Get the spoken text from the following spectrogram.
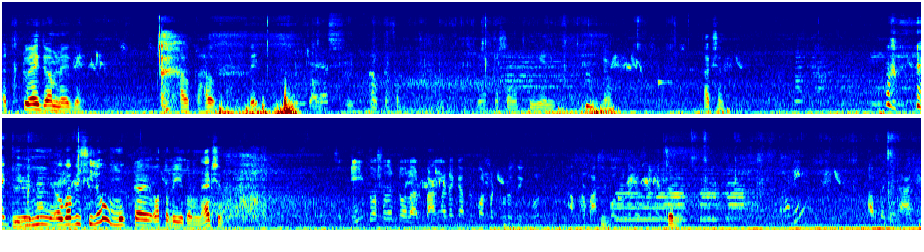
একটু এই যে এই যে হালকা হালকা দেই। চলো। হালকা একটা সময় নিয়ে নি। অ্যাকশন ওভাবে ছিল মুখটা অতটা ইয়ে করো না অ্যাকশন এই দশ হাজার ডলার বাংলা টাকা আপনি কনভার্ট করে দেখুন আপনার মাসে কত টাকা চলো আপনাকে আগে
